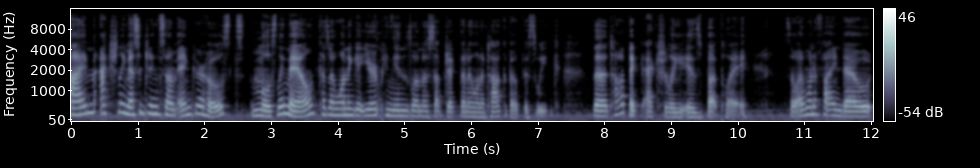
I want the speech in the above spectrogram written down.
I'm actually messaging some anchor hosts, mostly male, because I want to get your opinions on a subject that I want to talk about this week. The topic actually is butt play. So I want to find out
